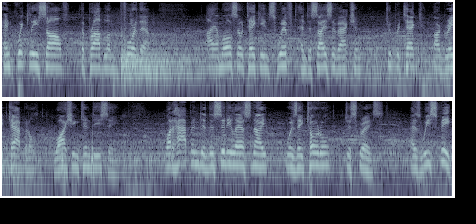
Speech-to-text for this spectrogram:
and quickly solve the problem for them. I am also taking swift and decisive action to protect our great capital, Washington, D.C. What happened in this city last night was a total disgrace. As we speak,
